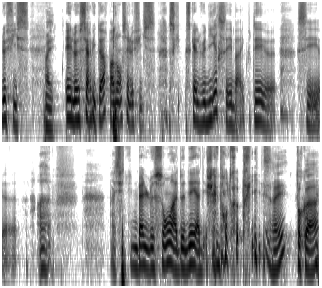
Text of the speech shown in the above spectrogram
le fils. oui. Et le serviteur, pardon, c'est le fils. Ce, qu'elle veut dire, c'est, bah, écoutez, euh, c'est euh, bah, c'est une belle leçon à donner à des chefs d'entreprise. Oui. Pourquoi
